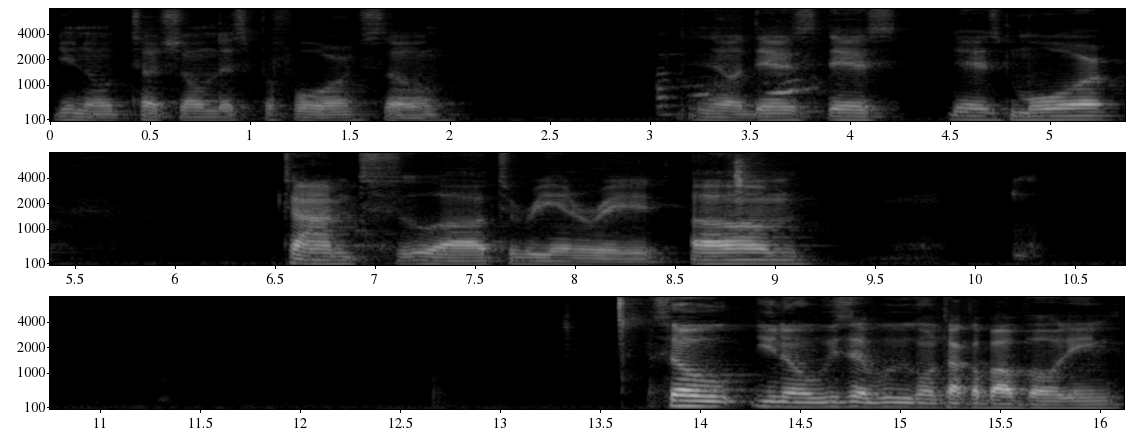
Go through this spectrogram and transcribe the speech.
you know, touched on this before, so you know, there's there's there's more time to uh to reiterate it. Um, so you know, we said we were going to talk about voting.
